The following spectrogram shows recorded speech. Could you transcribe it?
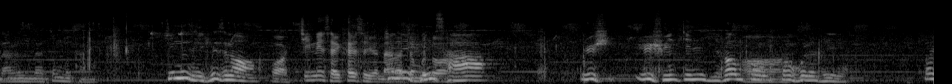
拿拿这么长？今天才开始了。哇，今天才开始就拿了这么多。今天有训有训定地方跑跑回来去。到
